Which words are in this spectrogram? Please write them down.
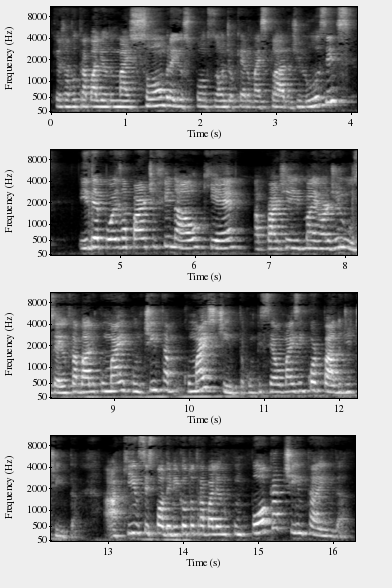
que eu já vou trabalhando mais sombra e os pontos onde eu quero mais claro de luzes. E depois a parte final, que é a parte maior de luz. Aí eu trabalho com mais, com tinta, com mais tinta, com pincel mais encorpado de tinta. Aqui vocês podem ver que eu estou trabalhando com pouca tinta ainda.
